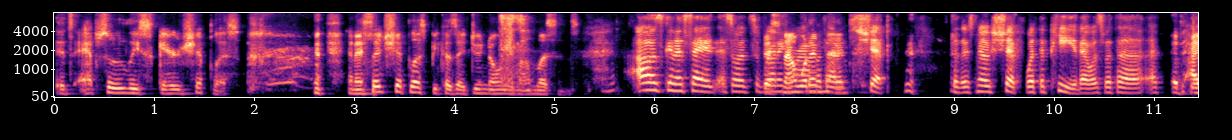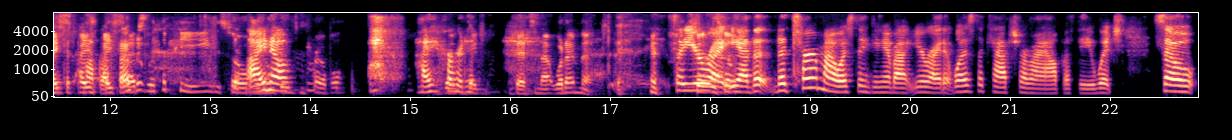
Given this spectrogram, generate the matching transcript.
it's absolutely scared shipless and I said shipless because I do know your mom listens. I was gonna say so. It's running around without its ship. So there's no ship with a P. That was with a. a I, I, I said it with a P, so I know. trouble. I heard but, it. That's not what I meant. Uh, so you're so, right. So, yeah, the the term I was thinking about. You're right. It was the capture myopathy, which so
